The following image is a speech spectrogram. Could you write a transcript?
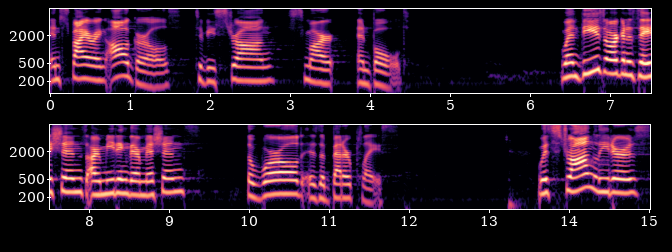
inspiring all girls to be strong, smart, and bold. When these organizations are meeting their missions, the world is a better place. With strong leaders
